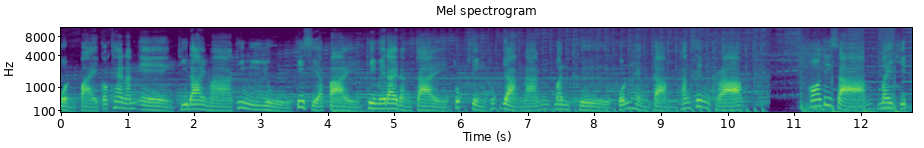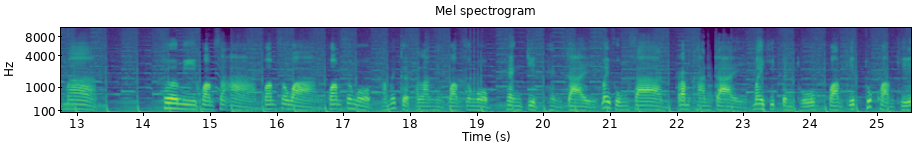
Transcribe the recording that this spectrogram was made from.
บ่นไปก็แค่นั้นเอง ที่ได้มาที่มีอยู่ที่เสียไปที่ไม่ได้ดังใจ ทุกสิ่งทุกอย่างนั้นมันคือผลแห่งกรรมทั้งสิ้นครับ ข้อที่ 3 ไม่คิดมาก เธอมีความสะอาด ความสว่าง ความสงบทำให้เกิดพลังแห่งความสงบ แห่งจิต แห่งใจ ไม่ฟุ้งซ่านรำคาญใจ ไม่คิดเป็นทุกข์ ความคิดทุกความคิด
